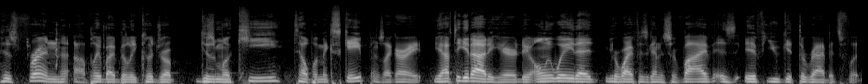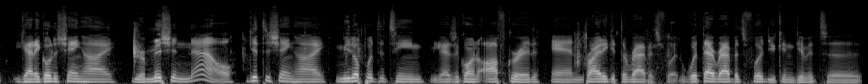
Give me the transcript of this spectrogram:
his friend, uh, played by Billy Crudup, gives him a key to help him escape. And it's like, all right, you have to get out of here. The only way that your wife is going to survive is if you get the rabbit's foot. You got to go to Shanghai. Your mission now, get to Shanghai, meet up with the team. You guys are going off grid and try to get the rabbit's foot. With that rabbit's foot, you can give it to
